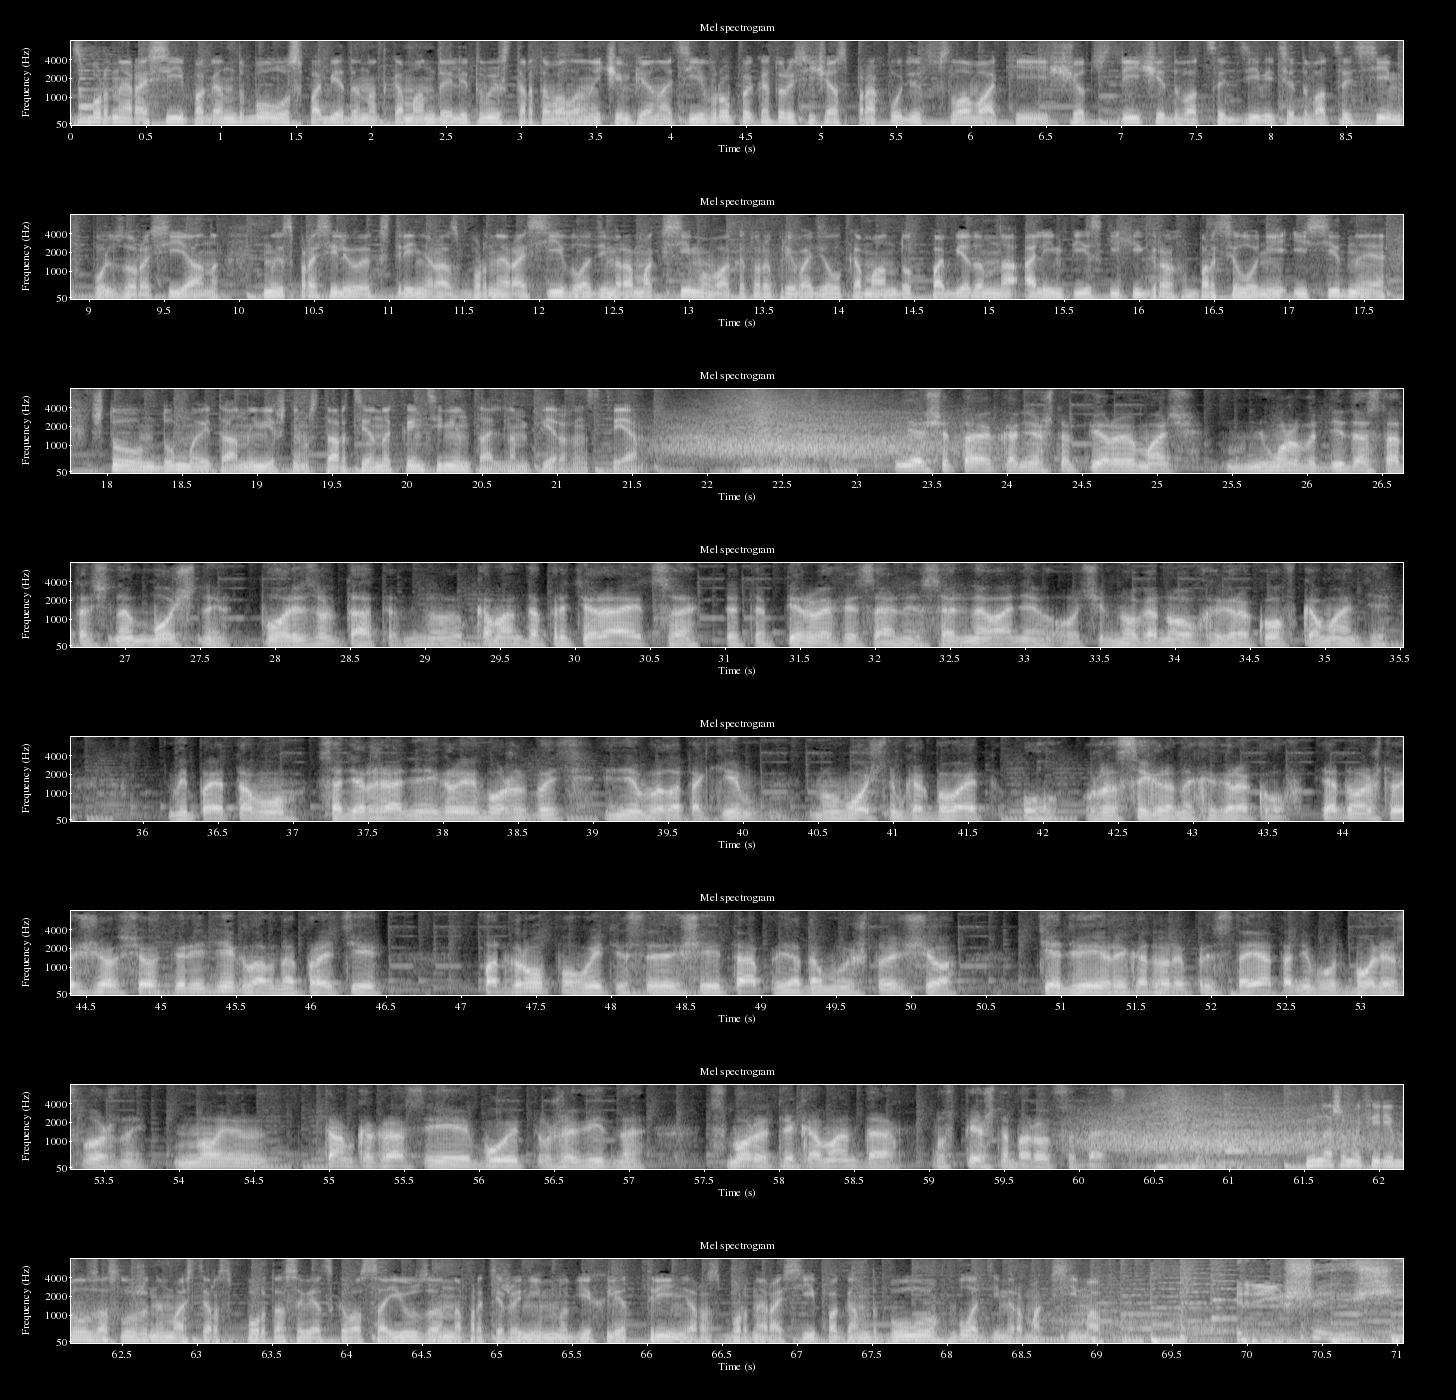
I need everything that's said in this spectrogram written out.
Сборная России по гандболу с победы над командой Литвы стартовала на чемпионате Европы, который сейчас проходит в Словакии. Счет встречи 29-27 в пользу россиян. Мы спросили у экс-тренера сборной России Владимира Максимова, который приводил команду к победам на Олимпийских играх в Барселоне и Сиднее, что он думает о нынешнем старте на континентальном первенстве. Я считаю, конечно, первый матч может быть недостаточно мощный по результатам, но команда притирается. Это первое официальное соревнование, очень много новых игроков в команде. И поэтому содержание игры, может быть, и не было таким ну, мощным, как бывает у уже сыгранных игроков. Я думаю, что еще все впереди. Главное пройти подгруппу, выйти в следующий этап. Я думаю, что еще те две игры, которые предстоят, они будут более сложные. Но ну там как раз и будет уже видно, сможет ли команда успешно бороться дальше. В нашем эфире был заслуженный мастер спорта Советского Союза на протяжении многих лет тренер сборной России по гандболу Владимир Максимов. Решающий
